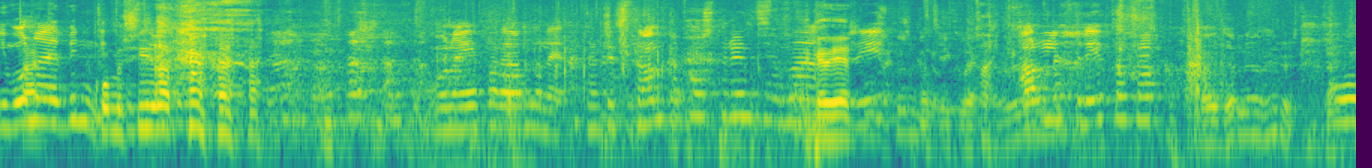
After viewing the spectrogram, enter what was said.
Ég vona að vinnir. komið síðar. Ég vona að ég fari allan leið. Þetta er strandapósturinn sem Þakka að þér. rit, árlegt rit okkar. Og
